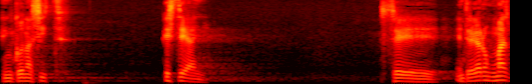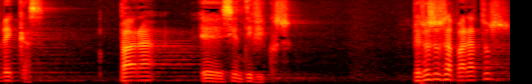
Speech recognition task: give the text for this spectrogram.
en CONACIT este año. Se entregaron más becas para eh, científicos. Pero esos aparatos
